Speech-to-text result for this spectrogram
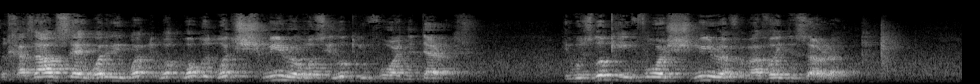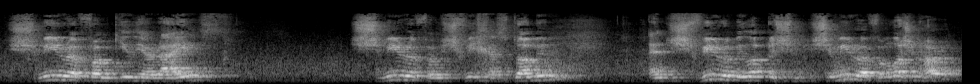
The Chazal say, what did he, what, what, what, what shmira was he looking for in the derech? He was looking for shmira from Avodah Zarah, shmira from Giluy Arayis, Shmira from Shvichas Domim, and Shmira, uh, Shmira from Lashon Hara.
